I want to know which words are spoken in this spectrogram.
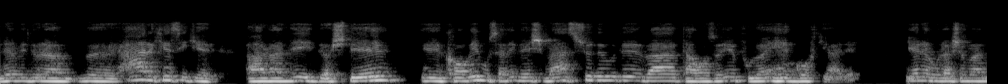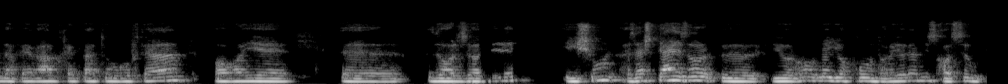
نمی‌دونم هر کسی که پرونده ای داشته کاوه موسوی بهش وصل شده بوده و تقاضای پولای هنگفت کرده. یه نمونهشو من دفعه قبل خدمتتون گفتم. آقای زالزاده ایشون ازش ده هزار یورو نه یا پوند حالا یادم نیست خواسته بود.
